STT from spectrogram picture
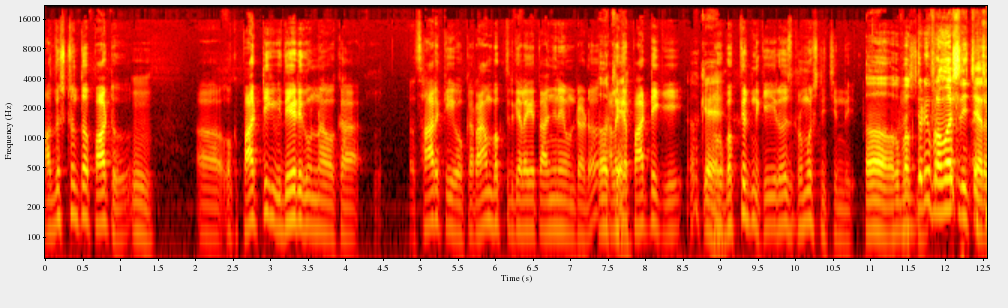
అదృష్టంతో పాటు ఒక పార్టీకి విధేయుడిగా ఉన్న ఒక సార్కి ఒక రామ భక్తుడికి ఎలాగైతే ఆంజనేయ ఉంటాడో. అలాగే పార్టీకి ఒక భక్తుడికి ఈ రోజు ప్రమోషన్ ఇచ్చింది. ఒక భక్తుడికి ప్రమోషన్ ఇచ్చారు.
